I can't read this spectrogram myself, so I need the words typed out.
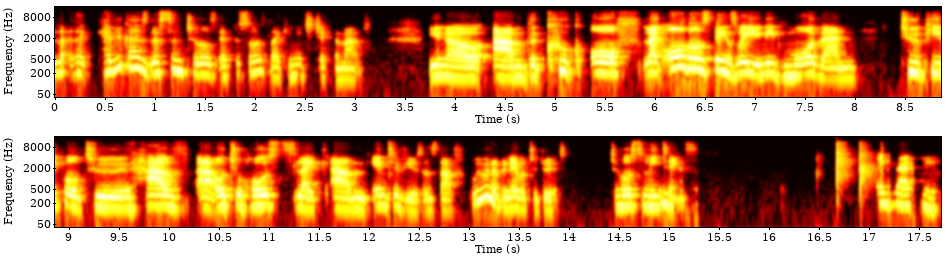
Like, like, have you guys listened to those episodes? Like, you need to check them out. You know, um, the cook off, like all those things where you need more than two people to have uh, or to host like um, interviews and stuff. We wouldn't have been able to do it to host meetings. Exactly.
